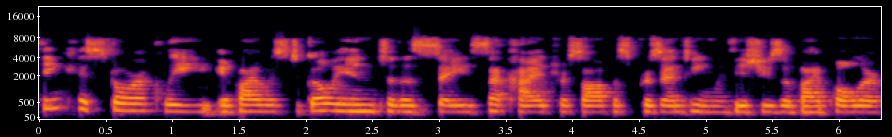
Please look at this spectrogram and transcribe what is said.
think historically, if I was to go into the, say, psychiatrist's office presenting with issues of bipolar,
